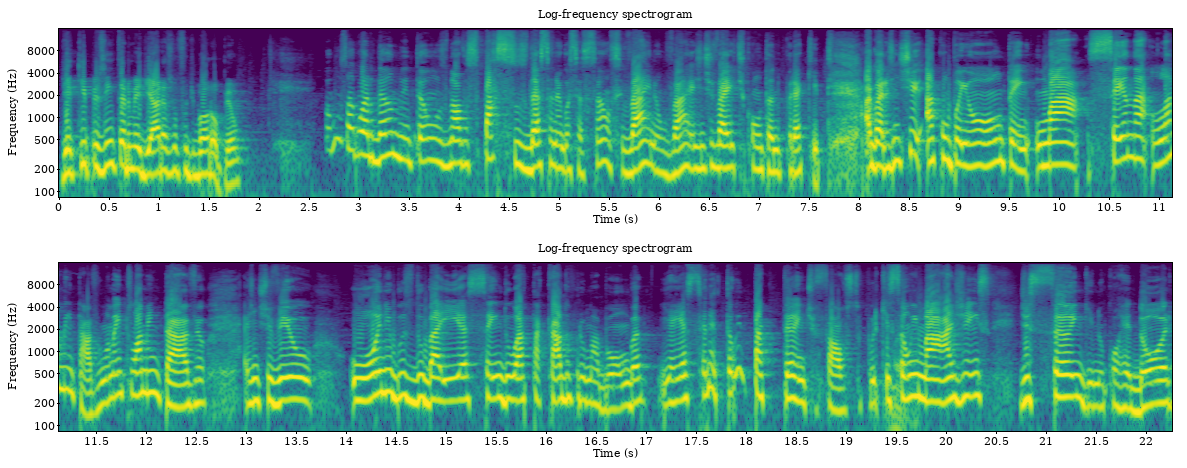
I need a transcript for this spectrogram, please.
de equipes intermediárias do futebol europeu. Vamos aguardando então os novos passos dessa negociação, se vai, não vai, a gente vai te contando por aqui. Agora, a gente acompanhou ontem uma cena lamentável, um momento lamentável. A gente viu o ônibus do Bahia sendo atacado por uma bomba. E aí a cena é tão impactante, Fausto, porque são imagens de sangue no corredor,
